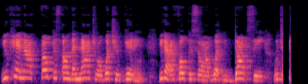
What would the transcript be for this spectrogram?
You cannot focus on the natural, what you're getting. You got to focus on what you don't see, which is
